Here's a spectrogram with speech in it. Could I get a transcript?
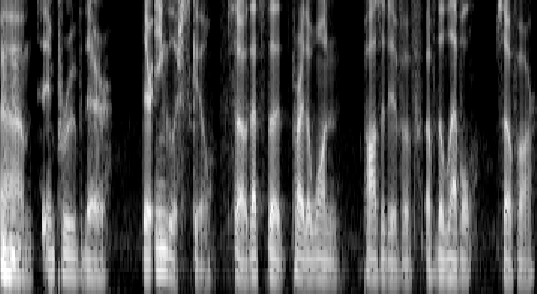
Mhm. um, to improve their their English skill. So that's the probably the one positive of of the level so far.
